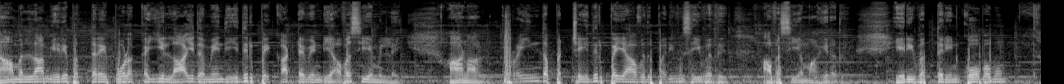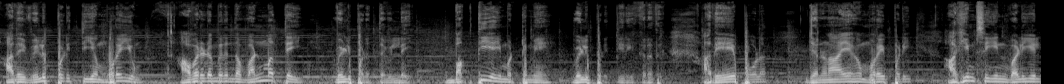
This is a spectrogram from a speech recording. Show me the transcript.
நாமெல்லாம் எரிபத்தரை போல கையில் ஆயுதமேந்தி எதிர்ப்பை காட்ட வேண்டிய அவசியமில்லை. ஆனால் குறைந்தபட்ச எதிர்ப்பையாவது பதிவு செய்வது அவசியமாகிறது. எரிபத்தரின் கோபமும் அதை வெளிப்படுத்திய முறையும் அவரிடமிருந்த வன்மத்தை வெளிப்படுத்தவில்லை. பக்தியை மட்டுமே வெளிப்படுத்தியிருக்கிறது. அதே போல ஜனநாயக முறைப்படி அகிம்சையின் வழியில்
